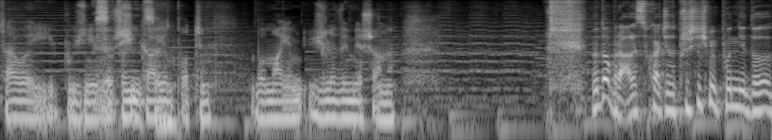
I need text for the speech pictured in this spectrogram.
całe i później sikają po tym, bo mają źle wymieszane. No dobra, ale słuchajcie, to przeszliśmy płynnie do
